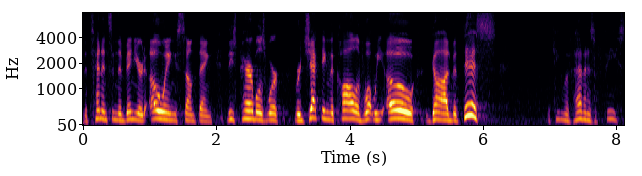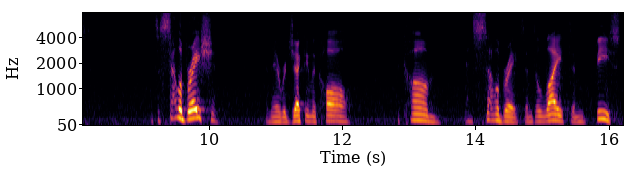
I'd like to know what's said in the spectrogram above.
the tenants in the vineyard owing something. These parables were rejecting the call of what we owe God. But this, the kingdom of heaven, is a feast, it's a celebration. And they are rejecting the call to come and celebrate and delight and feast.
